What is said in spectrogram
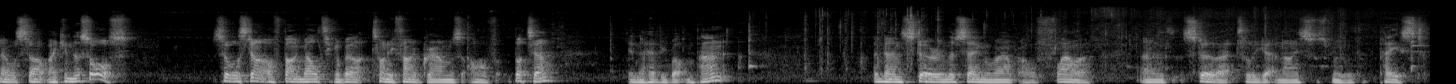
Now we'll start making the sauce. So we'll start off by melting about 25 grams of butter in the heavy bottom pan and then stir in the same amount of flour and stir that till you get a nice smooth paste.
